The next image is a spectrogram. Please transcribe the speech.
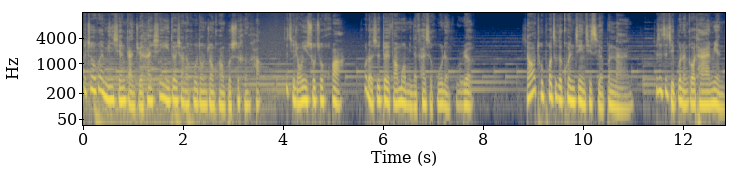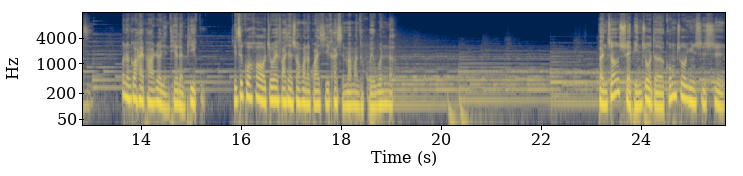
这就会明显感觉和心仪对象的互动状况不是很好，自己容易说出话，或者是对方莫名的开始忽冷忽热。想要突破这个困境其实也不难，就是自己不能够太爱面子，不能够害怕热脸贴冷屁股。几次过后，就会发现双方的关系开始慢慢的回温了。本周水瓶座的工作运势是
